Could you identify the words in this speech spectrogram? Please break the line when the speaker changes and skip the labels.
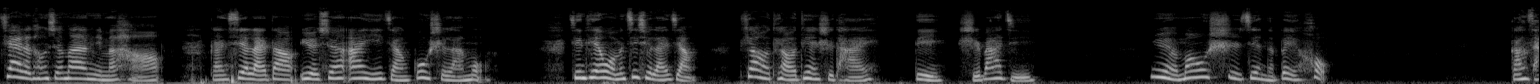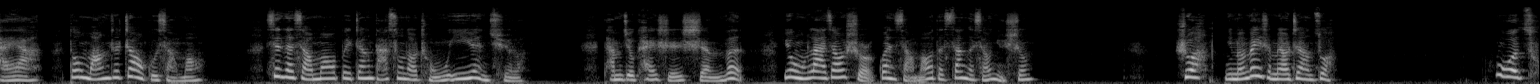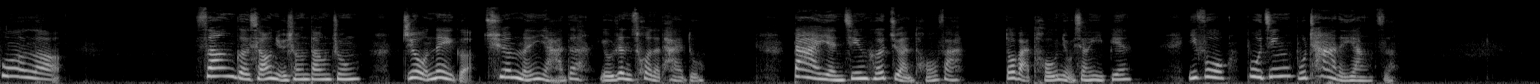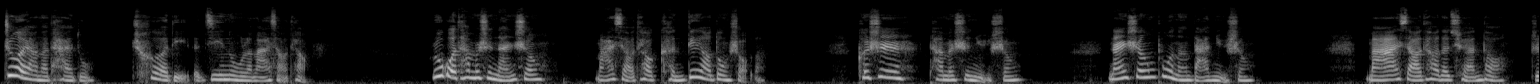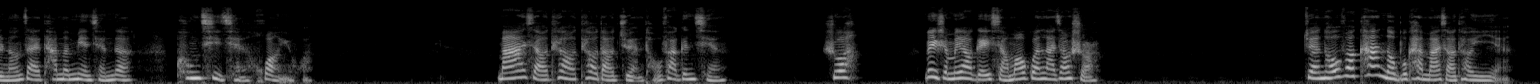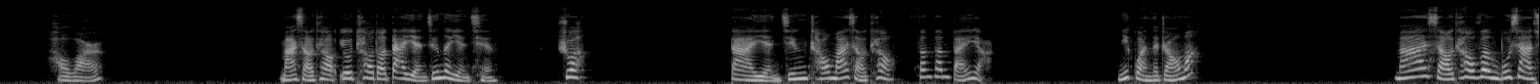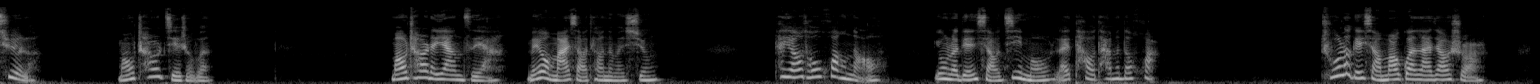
亲爱的同学们，你们好！感谢来到月轩阿姨讲故事栏目。今天我们继续来讲《跳跳电视台》第十八集《虐猫事件的背后》。刚才呀，都忙着照顾小猫，现在小猫被张达送到宠物医院去了，他们就开始审问用辣椒水灌小猫的三个小女生，说：“你们为什么要这样做？”我错了。三个小女生当中，只有那个缺门牙的有认错的态度，大眼睛和卷头发都把头扭向一边，一副不惊不诧的样子。这样的态度彻底的激怒了马小跳。如果他们是男生，马小跳肯定要动手了。可是他们是女生，男生不能打女生。马小跳的拳头只能在他们面前的空气前晃一晃。马小跳跳到卷头发跟前，说：“为什么要给小猫灌辣椒水？”卷头发看都不看马小跳一眼，好玩。马小跳又跳到大眼睛的眼前，说：“大眼睛朝马小跳翻翻白眼儿，你管得着吗？”马小跳问不下去了，毛超接着问。毛超的样子呀，没有马小跳那么凶。他摇头晃脑，用了点小计谋来套他们的话。除了给小猫灌辣椒水，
